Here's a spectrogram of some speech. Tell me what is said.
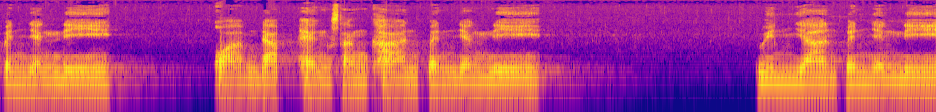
เป็นอย่างนี้ ความดับแห่งสังขารเป็นอย่างนี้ วิญญาณเป็นอย่างนี้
